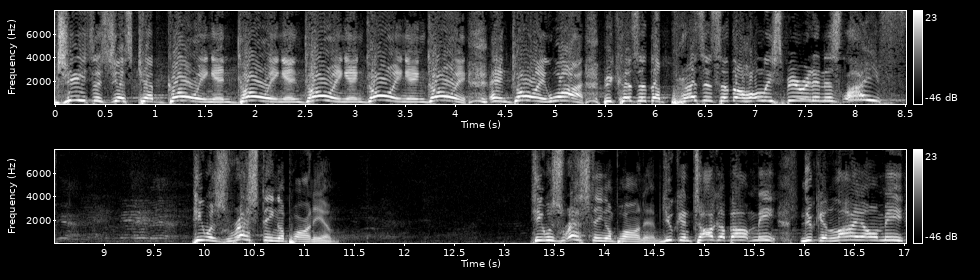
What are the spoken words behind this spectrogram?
Jesus just kept going and going and going and going and going and going. Why? Because of the presence of the Holy Spirit in his life. He was resting upon him. He was resting upon him. You can talk about me. You can lie on me.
